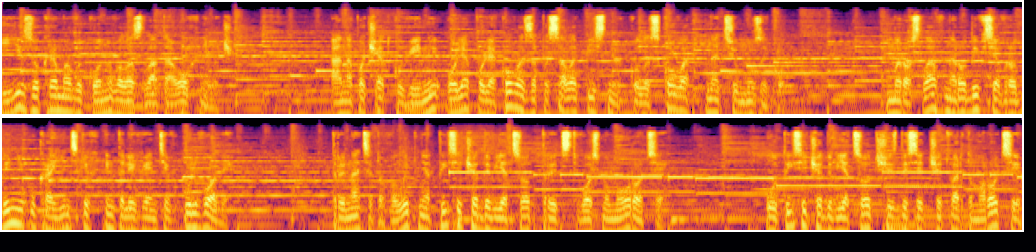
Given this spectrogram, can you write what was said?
її, зокрема, виконувала Злата Охнєвич. А на початку війни Оля Полякова записала пісню Колискова на цю музику. Мирослав народився в родині українських інтелігентів у Львові 13 липня 1938 році. У 1964 році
